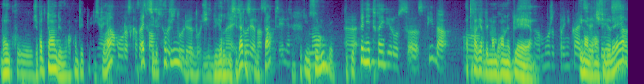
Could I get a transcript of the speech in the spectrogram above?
Donc, euh, j'ai pas le temps de vous raconter toute l'histoire. En fait, c'est le protéine du virus du sida qui c'est une protéine soluble qui peut pénétrer à travers des membranes nucléaires. Et membranes cellulaires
